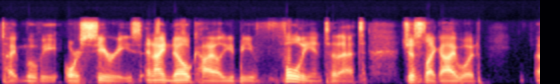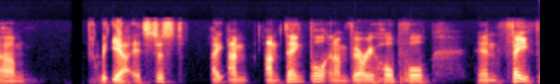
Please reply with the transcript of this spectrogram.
type movie or series, and I know Kyle, you'd be fully into that, just like I would. Um, but yeah, it's just I, I'm I'm thankful and I'm very hopeful, and faith,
